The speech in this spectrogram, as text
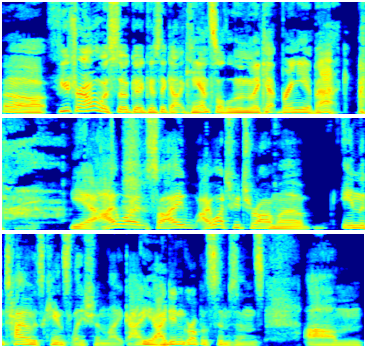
uh, Futurama was so good because it got canceled, and then they kept bringing it back. yeah, I was so I I watched Futurama in the time of its cancellation. Like I Yeah. I didn't grow up with Simpsons. Um,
